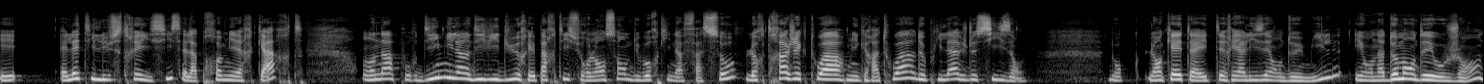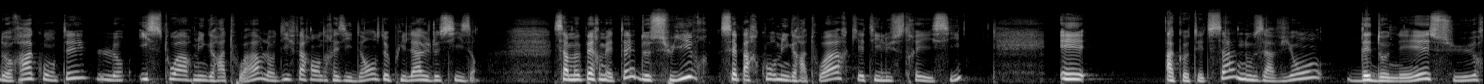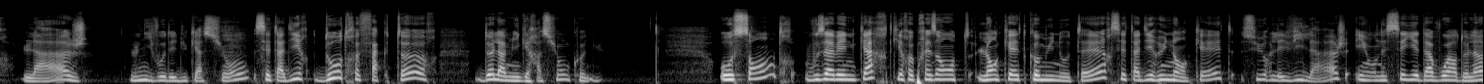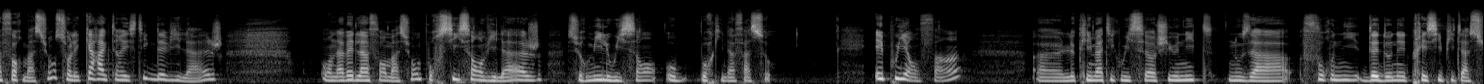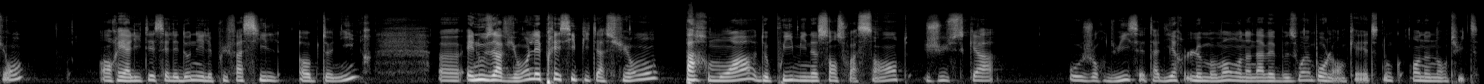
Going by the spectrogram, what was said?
Et elle est illustrée ici, c'est la première carte. On a pour 10 000 individus répartis sur l'ensemble du Burkina Faso leur trajectoire migratoire depuis l'âge de 6 ans. Donc l'enquête a été réalisée en 2000 et on a demandé aux gens de raconter leur histoire migratoire, leurs différentes résidences depuis l'âge de 6 ans. Ça me permettait de suivre ces parcours migratoires qui est illustré ici. Et à côté de ça, nous avions des données sur l'âge, le niveau d'éducation, c'est-à-dire d'autres facteurs de la migration connue. Au centre, vous avez une carte qui représente l'enquête communautaire, c'est-à-dire une enquête sur les villages, et on essayait d'avoir de l'information sur les caractéristiques des villages. On avait de l'information pour 600 villages sur 1800 au Burkina Faso. Et puis enfin, euh, le Climatic Research Unit nous a fourni des données de précipitation. En réalité, c'est les données les plus faciles à obtenir. Euh, et nous avions les précipitations par mois depuis 1960 jusqu'à aujourd'hui, c'est-à-dire le moment où on en avait besoin pour l'enquête, donc en 98.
